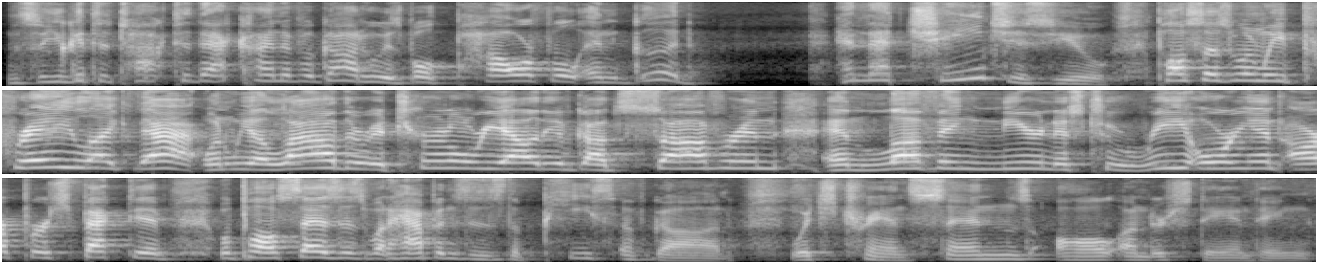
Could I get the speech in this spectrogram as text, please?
And so you get to talk to that kind of a God who is both powerful and good. And that changes you. Paul says when we pray like that, when we allow the eternal reality of God's sovereign and loving nearness to reorient our perspective, what Paul says is what happens is the peace of God, which transcends all understanding,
